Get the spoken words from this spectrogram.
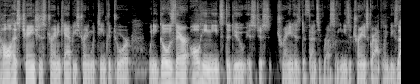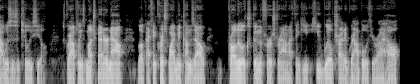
Hall has changed his training camp. He's training with Team Couture. When he goes there, all he needs to do is just train his defensive wrestling. He needs to train his grappling because that was his Achilles heel. His grappling is much better now. Look, I think Chris Weidman comes out, probably looks good in the first round. I think he he will try to grapple with Uriah Hall.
